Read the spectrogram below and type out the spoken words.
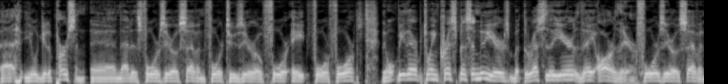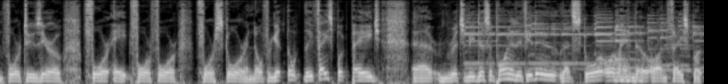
uh, you'll get a person, and that is 407 420 4844. They won't be there between Christmas and New Year's, but the rest of the year, they are there. 407 420 4844 for score. And don't forget the, the Facebook page. Uh, Rich would be disappointed if you do. That's Score Orlando on Facebook.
